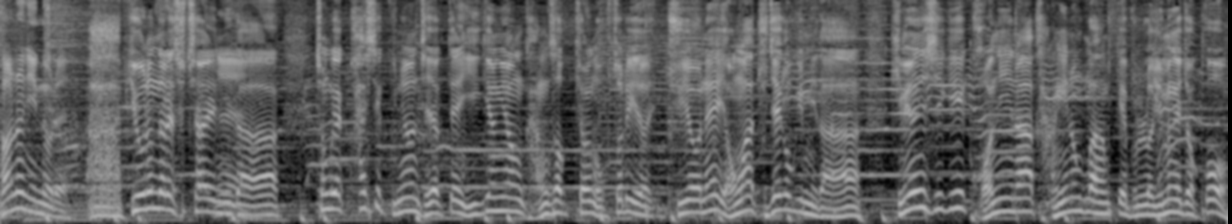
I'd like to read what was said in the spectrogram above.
저는 이 노래 아, 비 오는 날의 수차입니다. 1989년 제작된 이경영, 강석현, 옥소리 주연의 영화 주제곡입니다. 김현식이 권이나 강인홍과 함께 불러 유명해졌고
